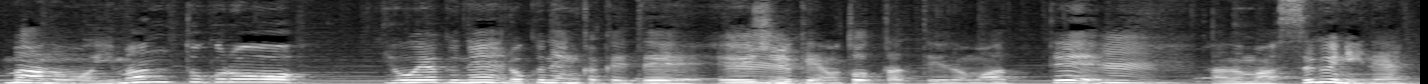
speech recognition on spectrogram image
まああの今のところようやくね6年かけて永住権を取ったっていうのもあって、うん。あのまあすぐにね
